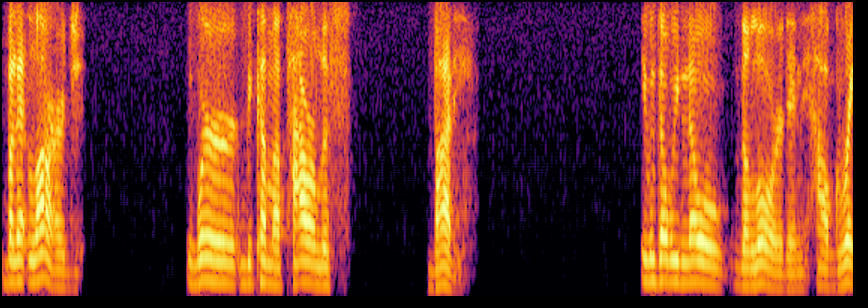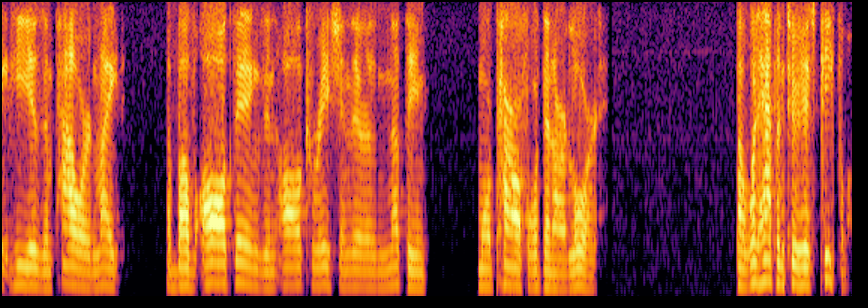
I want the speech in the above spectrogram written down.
But at large, we're become a powerless body. Even though we know the Lord and how great He is in power and might above all things in all creation, there is nothing more powerful than our Lord. But what happened to his people?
